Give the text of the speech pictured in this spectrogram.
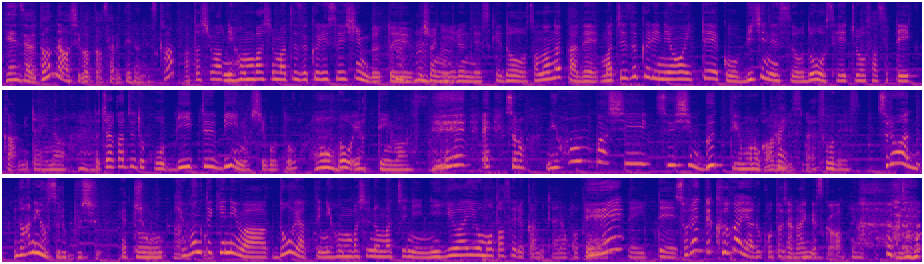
現在はどんなお仕事をされてるんですか？私は日本橋まちづくり推進部という部署にいるんですけど、その中でまちづくりにおいてこうビジネスをどう成長させていくかみたいな、うん、どちらかというとこう B2B の仕事をやっています、うん、えー、えその日本橋推進部っていうものがあるんですね、はい、そうです。それは何をする部署？えっと基本的にはどうやって日本橋の街ににぎわいを持たせるかみたいなことをやっていて、えー、それって区がやることじゃないんですか？いやあの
